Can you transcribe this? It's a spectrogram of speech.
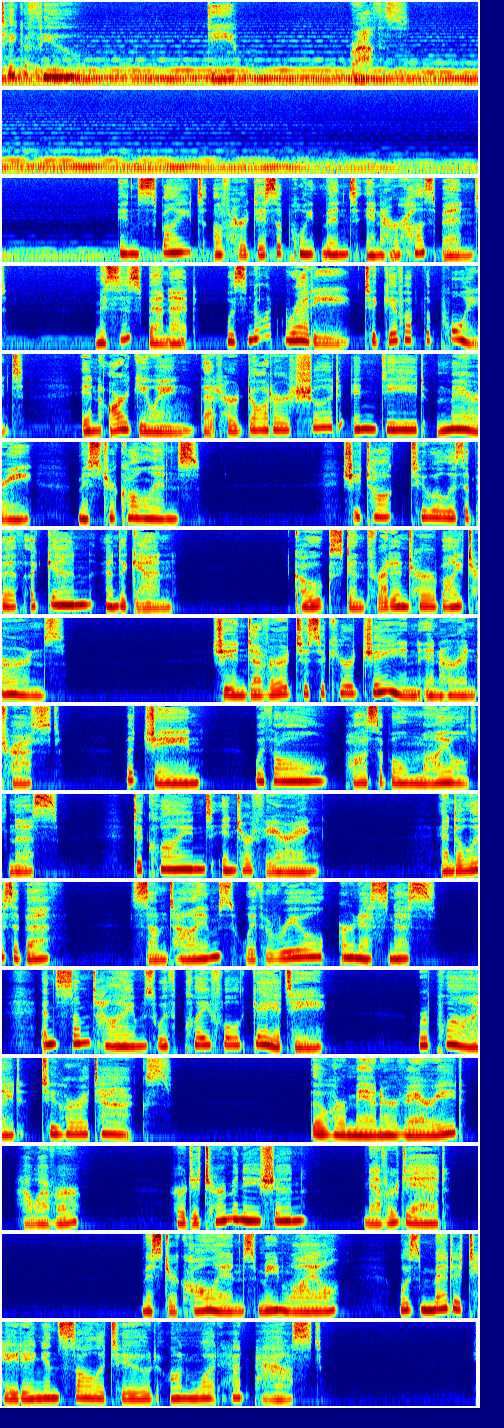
take a few deep breaths. In spite of her disappointment in her husband, Mrs. Bennet was not ready to give up the point in arguing that her daughter should indeed marry Mr. Collins. She talked to Elizabeth again and again, coaxed and threatened her by turns. She endeavored to secure Jane in her interest, but Jane, with all possible mildness, declined interfering. And Elizabeth, sometimes with real earnestness, and sometimes with playful gaiety, replied to her attacks. Though her manner varied, however, her determination never did. Mr. Collins, meanwhile, was meditating in solitude on what had passed.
